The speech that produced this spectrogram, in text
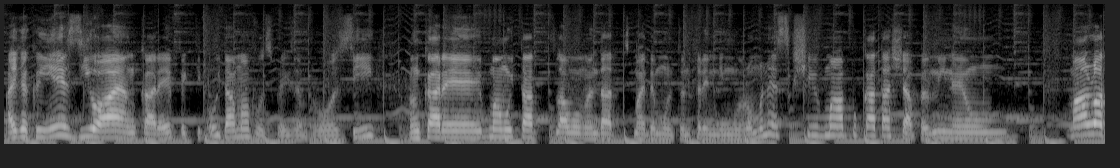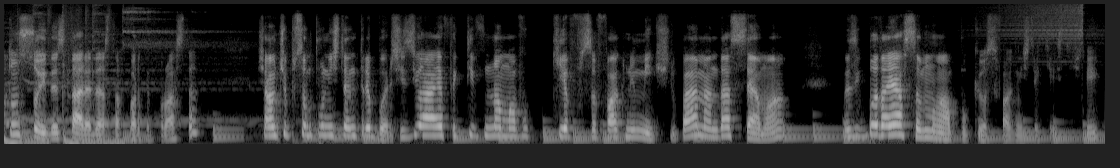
Adică când e ziua aia în care efectiv, uite am avut, spre exemplu, o zi în care m-am uitat la un moment dat mai de mult în trending românesc și m-a apucat așa pe mine un... M-a luat un soi de stare de asta foarte proastă și am început să-mi pun niște întrebări și ziua aia efectiv n-am avut chef să fac nimic și după aia mi-am dat seama, mă zic, bă, dar ia să mă apuc eu să fac niște chestii, știi?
